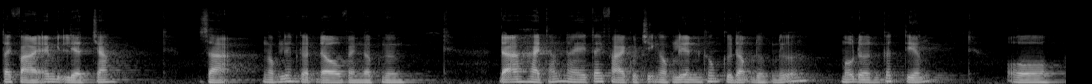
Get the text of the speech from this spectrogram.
Tay phải em bị liệt chăng? Dạ Ngọc Liên gật đầu vẻ ngập ngừng. Đã hai tháng này tay phải của chị Ngọc Liên không cử động được nữa. Mẫu đơn cất tiếng. Ồ,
